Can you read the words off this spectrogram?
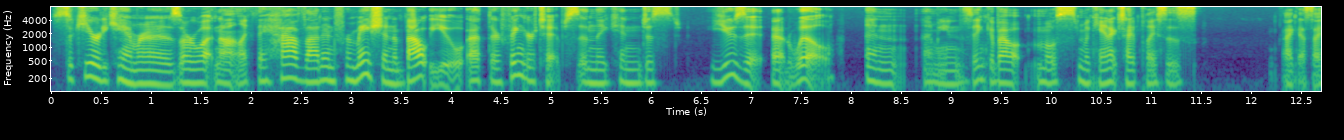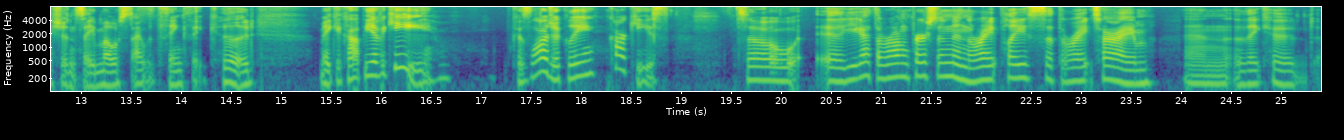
security cameras or whatnot. Like they have that information about you at their fingertips and they can just use it at will. And I mean, think about most mechanic type places. I guess I shouldn't say most, I would think they could make a copy of a key. Because logically, car keys. So uh, you got the wrong person in the right place at the right time, and they could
